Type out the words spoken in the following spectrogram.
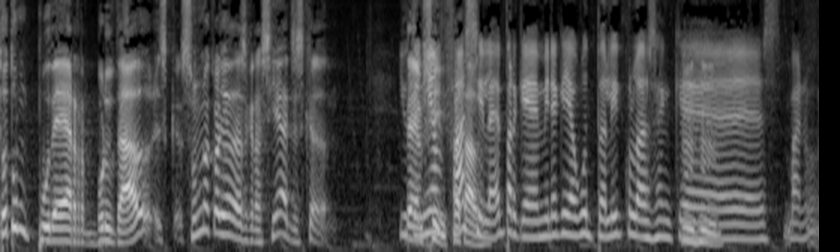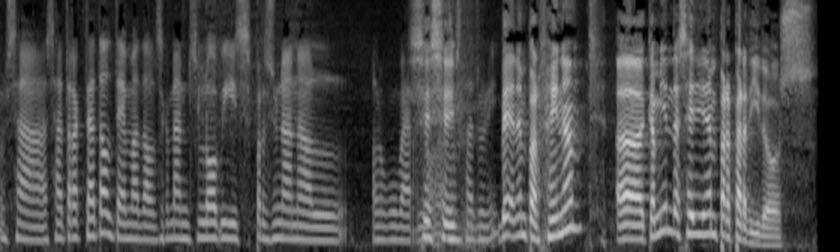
tot un poder brutal, és que són una colla de desgraciats, és que... I ho Bé, tenien fi, fatal. fàcil, eh? Perquè mira que hi ha hagut pel·lícules en què Mhm. es- bueno, s'ha tractat el tema dels grans lobbies pressionant el, el govern Sí, dels sí. Estats Units. Bé, anem per feina. Uh, canviem de sèrie anem per Perdidos.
